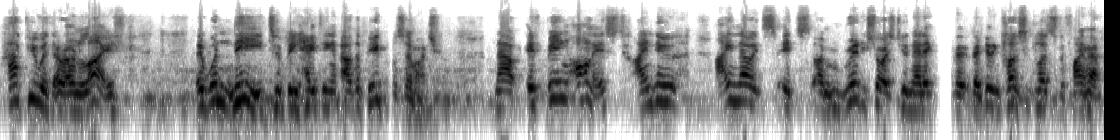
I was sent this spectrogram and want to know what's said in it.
happy with their own life, they wouldn't need to be hating other people so much. Now, if being honest, I knew, I know it's, it's, I'm really sure it's genetic. They're, they're getting closer and closer to find out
